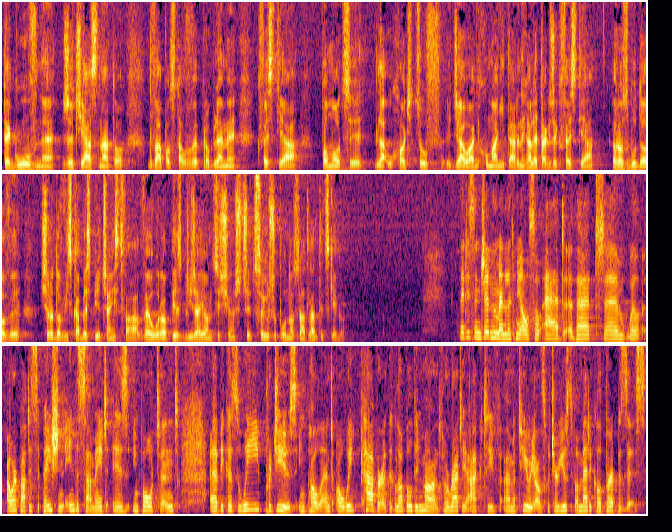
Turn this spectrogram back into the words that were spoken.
Te główne, rzecz jasna, to dwa podstawowe problemy. Kwestia pomocy dla uchodźców, działań humanitarnych, ale także kwestia rozbudowy środowiska bezpieczeństwa w Europie, zbliżający się szczyt Sojuszu Północnoatlantyckiego. Ladies and gentlemen, let me also add that um, well, our participation in the summit is important uh, because we produce in Poland or we cover the global demand for radioactive uh, materials which are used for medical purposes.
